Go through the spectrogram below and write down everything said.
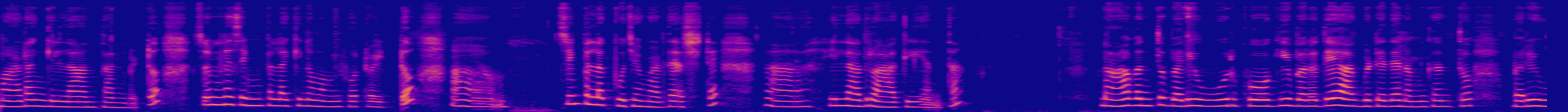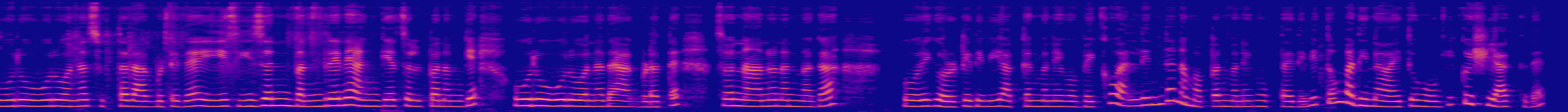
ಮಾಡೋಂಗಿಲ್ಲ ಅಂತ ಅಂದ್ಬಿಟ್ಟು ಸುಮ್ಮನೆ ಸಿಂಪಲ್ಲಾಗಿ ನಮ್ಮ ಮಮ್ಮಿ ಫೋಟೋ ಇಟ್ಟು ಸಿಂಪಲ್ಲಾಗಿ ಪೂಜೆ ಮಾಡಿದೆ ಅಷ್ಟೇ. ಇಲ್ಲಾದರೂ ಆಗಲಿ ಅಂತ. ನಾವಂತೂ ಬರೀ ಊರಿಗೆ ಹೋಗಿ ಬರೋದೇ ಆಗಿಬಿಟ್ಟಿದೆ ನಮಗಂತೂ. ಬರೀ ಊರು ಊರು ಅನ್ನೋದು ಸುತ್ತೋದಾಗ್ಬಿಟ್ಟಿದೆ ಈ ಸೀಸನ್ ಬಂದ್ರೇ ಹಂಗೆ ಸ್ವಲ್ಪ ನಮಗೆ ಊರು ಊರು ಅನ್ನೋದೇ ಆಗ್ಬಿಡುತ್ತೆ. ಸೊ ನಾನು ನನ್ನ ಮಗ ಊರಿಗೆ ಹೊರಟಿದ್ದೀವಿ ಅಕ್ಕನ ಮನೆಗೆ ಹೋಗಬೇಕು. ಅಲ್ಲಿಂದ ನಮ್ಮ ಅಪ್ಪನ ಮನೆಗೆ ಹೋಗ್ತಾ ಇದ್ದೀವಿ ತುಂಬ ದಿನ ಆಯಿತು ಹೋಗಿ, ಖುಷಿ ಆಗ್ತಿದೆ.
